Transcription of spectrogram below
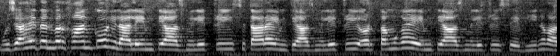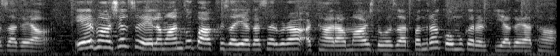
مجاہد انور خان کو ہلال امتیاز ملٹری ستارہ امتیاز ملٹری اور تمغہ امتیاز ملٹری سے بھی نوازا گیا۔ ایئر مارشل سہیل امان کو پاک فضائیہ کا سربراہ اٹھارہ مارچ دو ہزار پندرہ کو مقرر کیا گیا تھا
